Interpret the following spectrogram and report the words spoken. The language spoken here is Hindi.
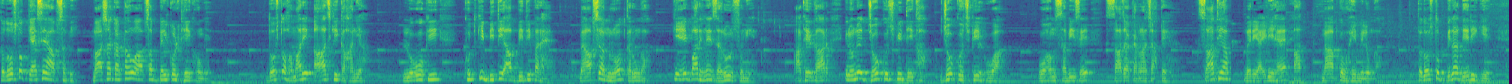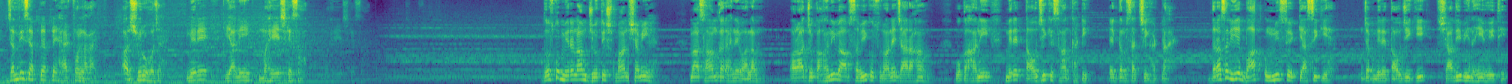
तो दोस्तों, कैसे हैं आप सभी? मैं आशा करता हूँ आप सब बिल्कुल ठीक होंगे। दोस्तों, हमारी आज की कहानियाँ लोगों की, खुद की बीती आप बीती पर है। मैं आपसे अनुरोध करूँगा कि एक बार इन्हें ज़रूर सुनिए। आखिरकार, इन्होंने जो कुछ भी देखा, जो कुछ भी हुआ, वो हम सभी से साझा करना चाहते हैं। साथ ही आप, मेरी आईडी है बात मैं आपको वहीं मिलूँगा। तो दोस्तों, बिना देरी किए जल्दी से अपने अपने हेडफोन लगाएँ और शुरू हो जाए। मेरे, यानी महेश के साथ। दोस्तों, मेरा नाम ज्योतिषमान शमी है। मैं आसाम का रहने वाला हूँ। और आज जो कहानी मैं आप सभी को सुनाने जा रहा हूँ, वो कहानी मेरे ताऊजी के साथ घटी। एकदम सच्ची घटना है। दरअसल ये बात 1981 की है, जब मेरे ताऊजी की शादी भी नहीं हुई थी।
